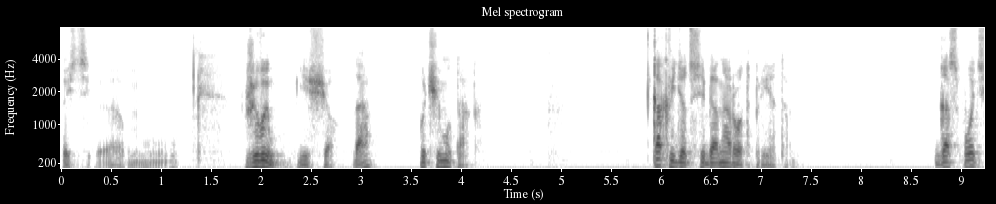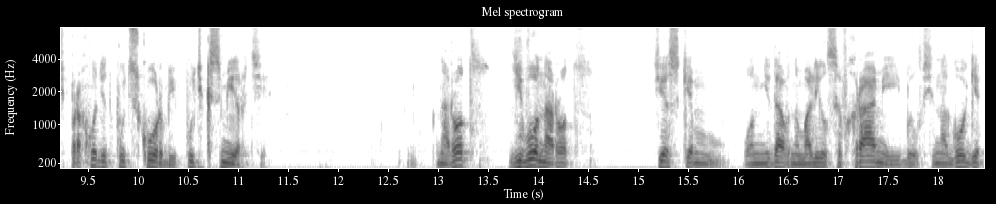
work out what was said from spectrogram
То есть э, живым еще, да? Почему так? Как ведет себя народ при этом? Господь проходит путь скорби, путь к смерти. Народ, его народ, те, с кем он недавно молился в храме и был в синагоге,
